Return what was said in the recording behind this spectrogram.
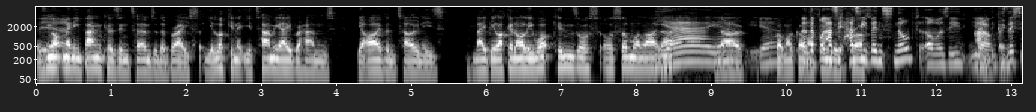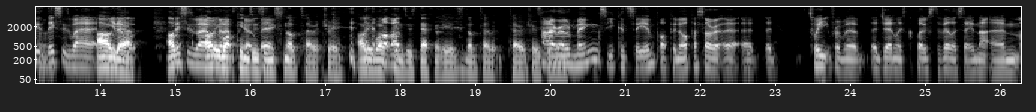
there's yeah. not many bankers in terms of the brace. You're looking at your Tammy Abrahams, your Ivan Toneys maybe like an Ollie Watkins or or someone like that. Yeah, yeah, no, yeah. Got my, got my has, he, has he been snubbed or was he? You know, because this so. is this is where oh you know, yeah. this is where Ollie we're gonna have to Watkins go is in big. snub territory. Ollie Watkins is definitely in snub ter- territory. for me. Tyrone Mings, you could see him popping up. I saw a, a, a tweet from a, a journalist close to Villa saying that um,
